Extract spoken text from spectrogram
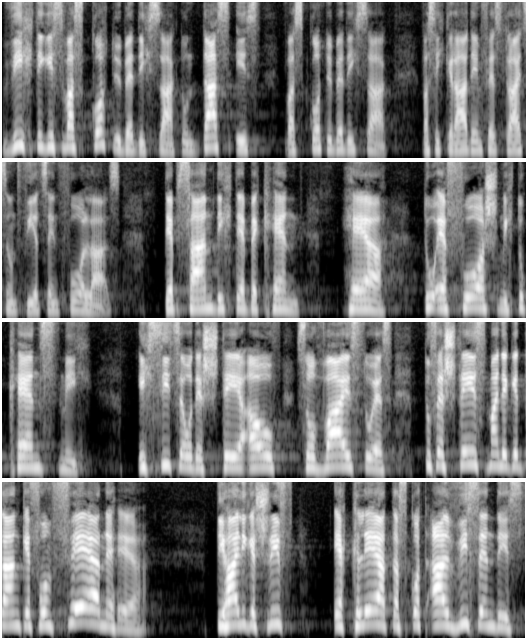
Wichtig ist, was Gott über dich sagt und das ist, was Gott über dich sagt was ich gerade im Vers 13 und 14 vorlas. Der Psalmdichter bekennt, Herr, du erforschst mich, du kennst mich. Ich sitze oder stehe auf, so weißt du es. Du verstehst meine Gedanken von ferne her. Die Heilige Schrift erklärt, dass Gott allwissend ist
